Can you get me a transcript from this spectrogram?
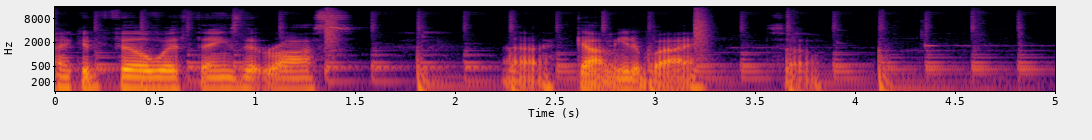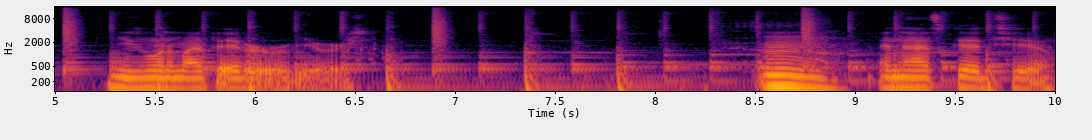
I could fill with things that Ross uh, got me to buy. So he's one of my favorite reviewers. Mm, and that's good too.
